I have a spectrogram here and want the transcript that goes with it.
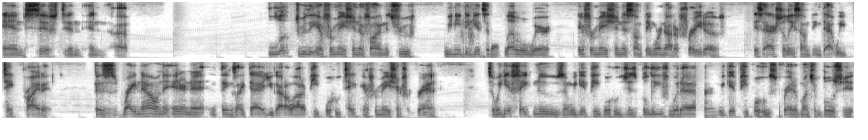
and sift and and uh, look through the information and find the truth. We need to get to that level where information is something we're not afraid of. It's actually something that we take pride in. Because right now on the internet and things like that, you got a lot of people who take information for granted. So we get fake news and we get people who just believe whatever. We get people who spread a bunch of bullshit.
